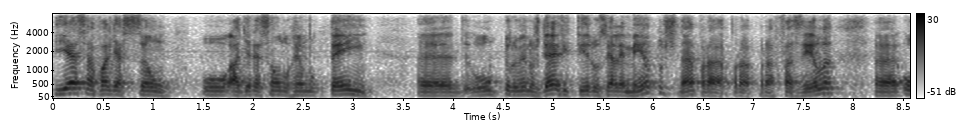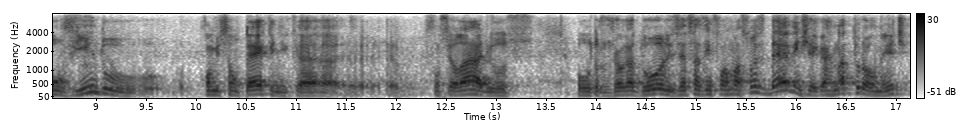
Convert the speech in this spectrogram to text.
e essa avaliação o, a direção do Remo tem, é, ou pelo menos deve ter os elementos né, para fazê-la, é, ouvindo comissão técnica, é, funcionários, outros jogadores, essas informações devem chegar naturalmente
